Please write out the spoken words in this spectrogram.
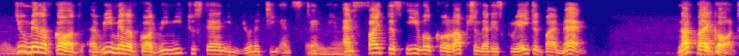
Amen. You men of God, and we men of God, we need to stand in unity and strength Amen. and fight this evil corruption that is created by man. not by God.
